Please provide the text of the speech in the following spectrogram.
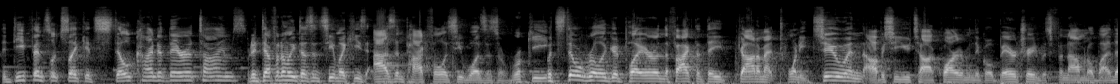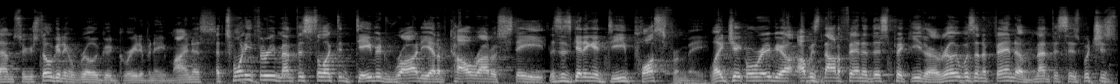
The defense looks like it's still kind of there at times, but it definitely doesn't seem like he's as impactful as he was as a rookie, but still really good player. And the fact that they got him at 22 and obviously Utah acquired him in the Gobert trade was phenomenal by them. So you're still getting a really good grade of an A minus. At 23, Memphis selected David Roddy out of Colorado State. This is getting a D plus from me. Like Jake LaRavia, I was not a fan of this pick either. I really wasn't a fan of Memphis's, which is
